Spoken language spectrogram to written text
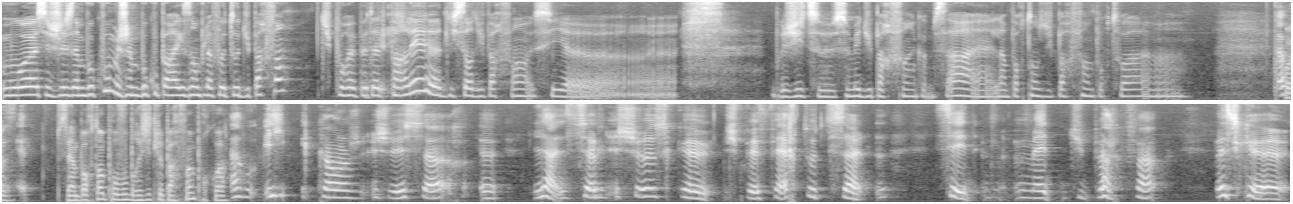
Les aime beaucoup, mais j'aime beaucoup, par exemple, la photo du parfum. Tu pourrais peut-être parler euh, de l'histoire du parfum aussi. euh, Brigitte se, se met du parfum comme ça. euh, L'importance du parfum pour toi. euh. Ah, C'est important pour vous, Brigitte, le parfum? Pourquoi? Ah oui, quand je, je sors, euh, la seule chose que je peux faire toute seule, c'est mettre du parfum. Parce que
